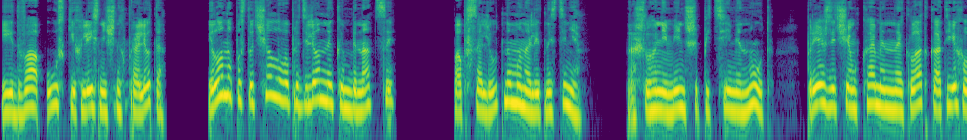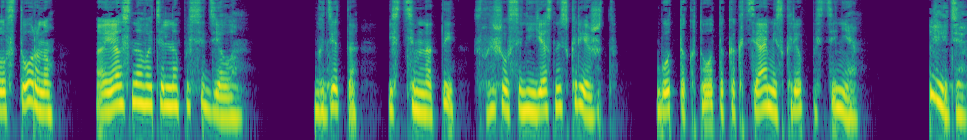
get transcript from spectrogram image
и два узких лестничных пролета, Илона постучала в определенной комбинации по абсолютно монолитной стене. Прошло не меньше пяти минут, прежде чем каменная кладка отъехала в сторону, а я основательно посидела. Где-то из темноты слышался неясный скрежет. будто кто-то когтями скреб по стене. «Леди,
